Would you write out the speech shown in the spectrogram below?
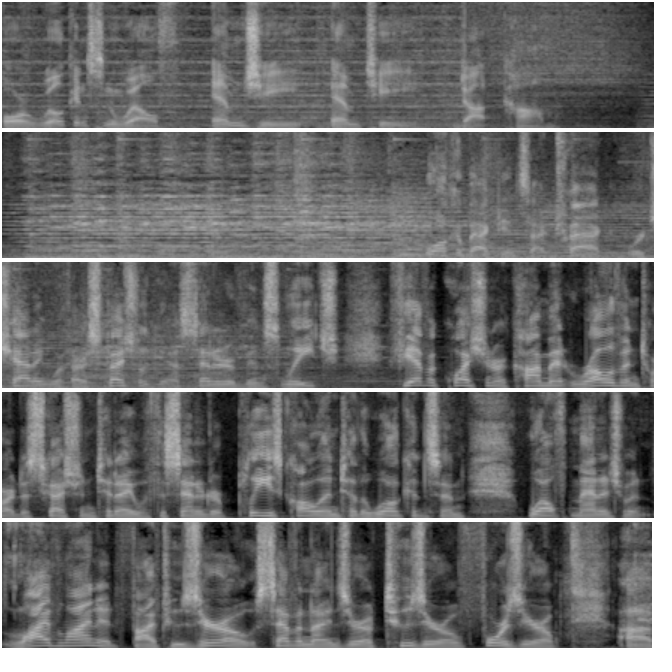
or WilkinsonWealthMGMT.com. Welcome back to Inside Track. We're chatting with our special guest, Senator Vince Leach. If you have a question or comment relevant to our discussion today with the Senator, please call into the Wilkinson Wealth Management live line at 520-790-2040. Uh,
